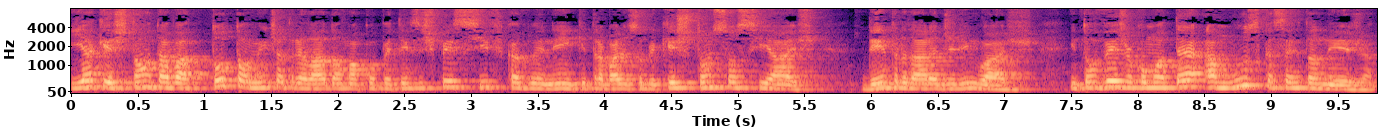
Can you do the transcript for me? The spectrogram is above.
E a questão estava totalmente atrelada a uma competência específica do Enem, que trabalha sobre questões sociais dentro da área de linguagem. Então veja como até a música sertaneja.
